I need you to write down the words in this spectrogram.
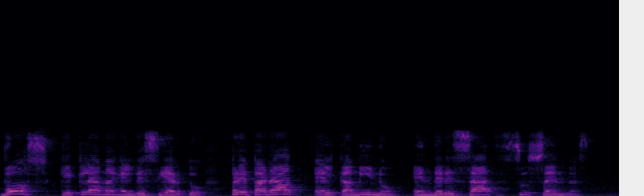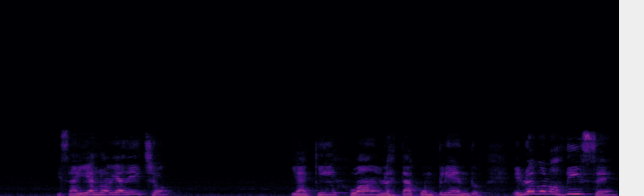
Vos que clama en el desierto, preparad el camino, enderezad sus sendas. Isaías lo había dicho y aquí Juan lo está cumpliendo. Y luego nos dice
